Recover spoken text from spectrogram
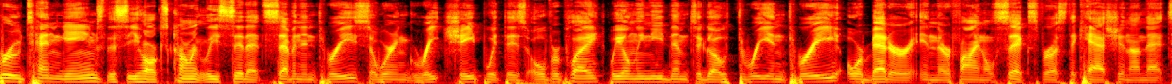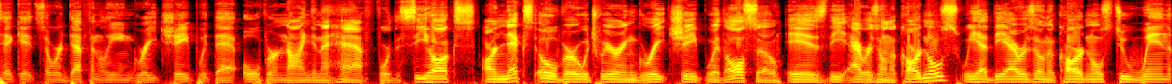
Through 10 games, the Seahawks currently sit at 7 and 3, so we're in great shape with this overplay. We only need them to go 3 and 3 or better in their final 6 for us to cash in on that ticket, so we're definitely in great shape with that over 9.5 for the Seahawks. Our next over, which we are in great shape with also, is the Arizona Cardinals. We had the Arizona Cardinals to win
